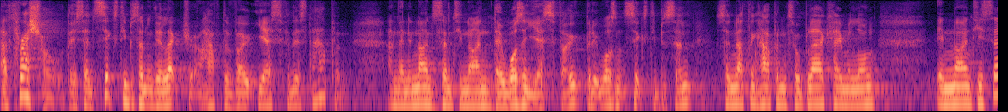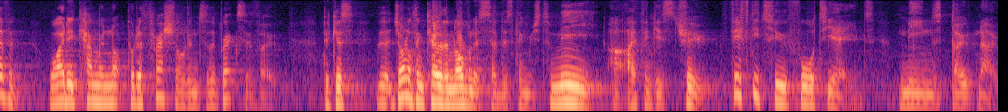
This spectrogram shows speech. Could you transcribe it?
a threshold. They said 60% of the electorate have to vote yes for this to happen. And then in 1979, there was a yes vote, but it wasn't 60%. So nothing happened until Blair came along in 97. Why did Cameron not put a threshold into the Brexit vote? Because the, Jonathan Coe, the novelist, said this thing, which to me, I think is true. 5248 means don't know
